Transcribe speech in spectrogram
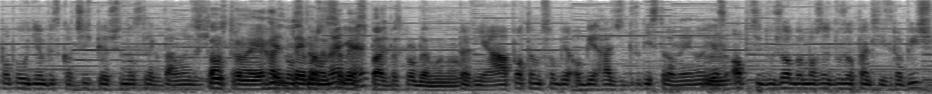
popołudniem wyskoczyć, pierwszy nocleg walnąć W tą stronę jechać, Jedną tutaj stronę, sobie nie? spać bez problemu, no. pewnie, a potem sobie objechać z drugiej strony. No Mm. jest opcji dużo, bo może dużo pętli zrobić.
